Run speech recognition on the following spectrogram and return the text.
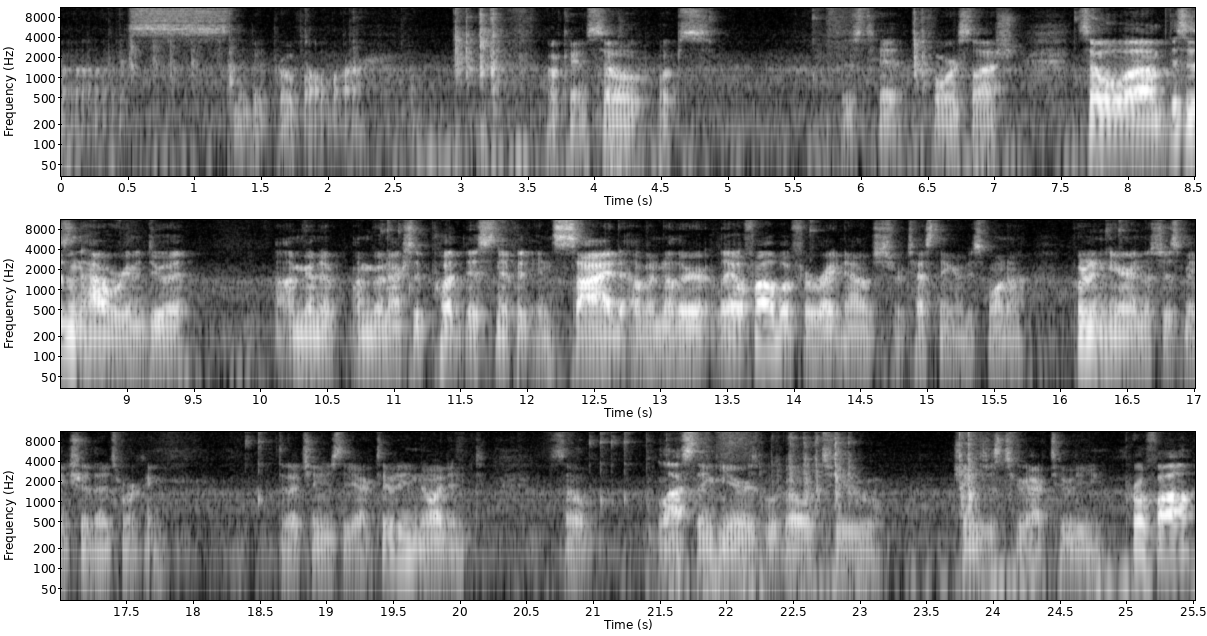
uh, snippet profile bar. Okay so whoops. Just hit forward slash. So um, this isn't how we're gonna do it. I'm gonna I'm gonna actually put this snippet inside of another layout file but for right now just for testing I just want to put it in here and let's just make sure that it's working. Did I change the activity? No I didn't. So last thing here is we'll go to change this to activity profile.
